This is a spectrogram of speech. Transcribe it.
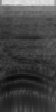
Yo.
